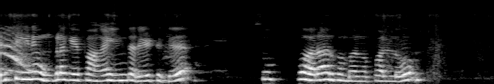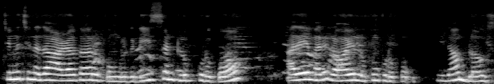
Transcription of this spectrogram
எடுத்தீங்கன்னே உங்களை கேட்பாங்க இந்த ரேட்டுக்கு சூப்பராக இருக்கும் பாருங்கள் பல்லு. சின்ன சின்னதாக அழகாக இருக்கும். உங்களுக்கு டீசெண்ட் லுக் கொடுக்கும். அதே மாதிரி ராயல் லுக்கும் கொடுக்கும். இதுதான் ப்ளவுஸ்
